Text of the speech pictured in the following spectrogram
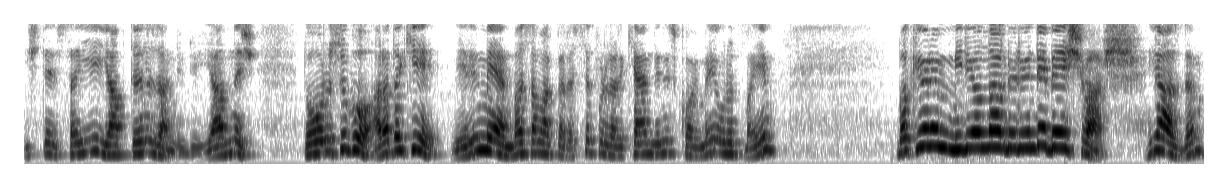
işte sayıyı yaptığını zannediyor. Yanlış. Doğrusu bu. Aradaki verilmeyen basamaklara sıfırları kendiniz koymayı unutmayın. Bakıyorum milyonlar bölüğünde 5 var. Yazdım.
